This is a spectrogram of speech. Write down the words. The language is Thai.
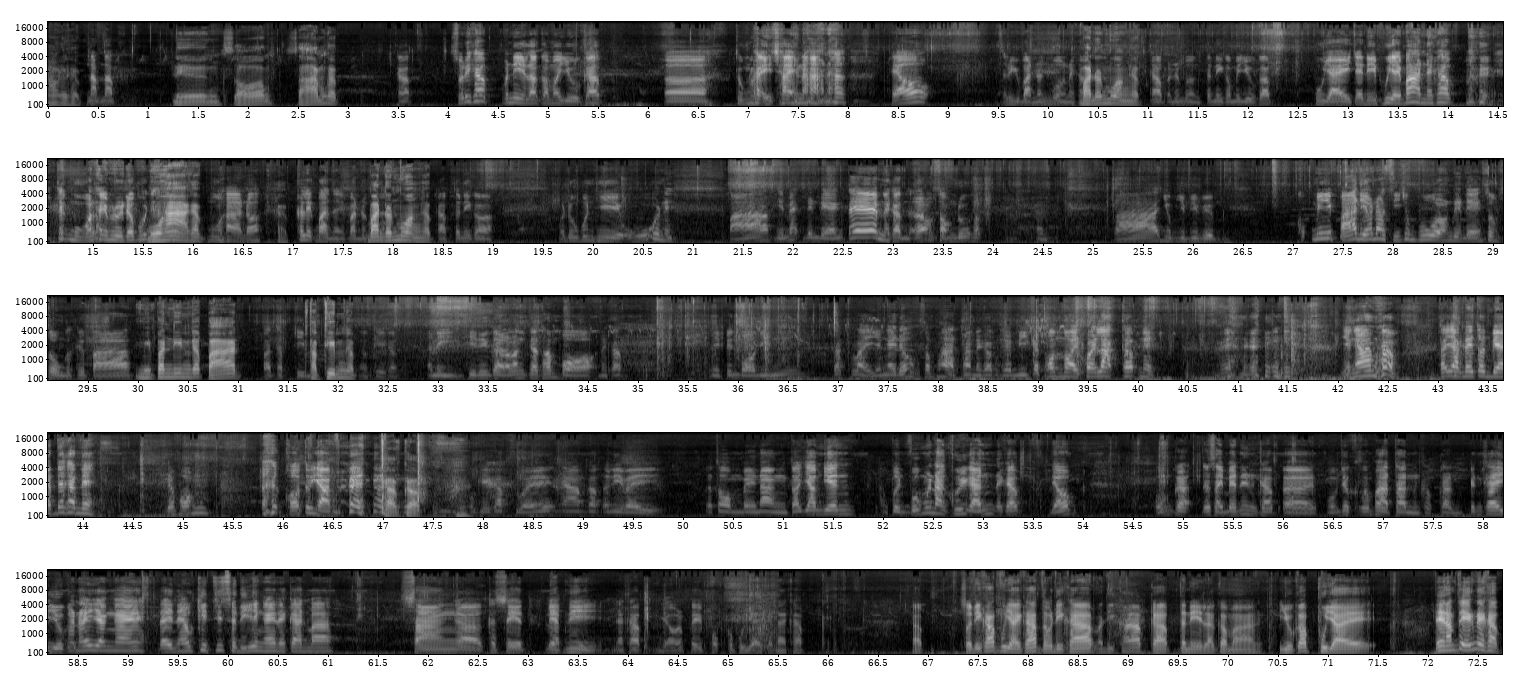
เอาเลยครับนับนับหนึ่งสองสามครับ ครับ สวัสดีครับ วันนี้เราก็มาอยู่กับเอ่อทุ่งไร่ชายนานะแถวเราอยู่บ้านนนม่วงนะครับ้านนนม่วงครับครับบ้านนนม่วงตอนนี้ก็มาอยู่กับผู้ใหญ่ใจดีผู้ใหญ่บ้านนะครับ จักหมู่อะไรไม่รู้เดี๋ยวพูดหมู่ห้าครับหมู่ห้าเนาะครับ เขาเรียกบ้านไหนบ้านนนบ้านนม่วงนม่วงครับ ครับตอนนี้ก็มาดูพื้นที่โอ้นี่ป่าเห็นไหมแดงๆเต็มเลยครับเราส่องดูครับนั่นป่ายุบยุบยุบยุบ มีป่าเดียวนะสีชมพูของแดงๆส้มๆก็คือป่ามีปลานินกับปลาป่าทับทิมทับทิมครับ โอเคครับ อันนี้ทีนึงก็กำลังจะทำบ่อนะครับ นี่เป็นบ่อดินจักไหลยังไงเดี๋ยวสัมภาษณ์ท่านนะครับเดี๋ยวมีกระท่อมน้อยคอยลักครับนี่ อย่างงามครับใครอยากได้ต้นแบบนะครับเนี่ยเดี๋ยวผม ขอตัวอย่าง ครับครับโอเคครับสวยงามครับอันนี้ไปกระท่อมไปนั่งตอนยามเย็นเปิดฟุ้งมานั่งคุยกันนะครับ เดี๋ยว ผมก็จะใส่แมสนิดนึงครับเอ่อผมจะสัมภาษณ์ท่านครับกันเป็นใครอยู่กันไหนยังไง ได้แนวคิดทฤษฎียังไงในการมาสร้างเอ่อเกษตรแบบนี้นะครับ เดี๋ยวไปพบกับผู้ใหญ่กันนะครับ ครับ สวัสดีครับผู้ใหญ่ครับ สวัสดีครับ สวัสดีครับ ครับ ตอนนี้เราก็มาอยู่กับผู้ใหญ่แนะนำตัวเองเลยครับ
